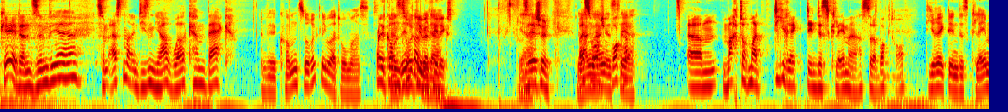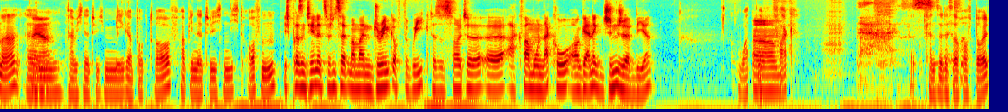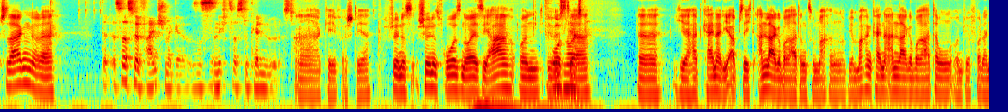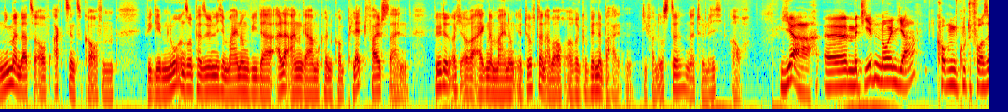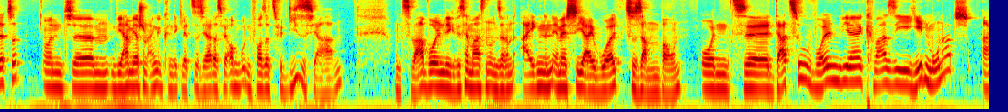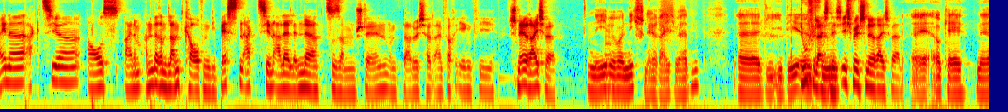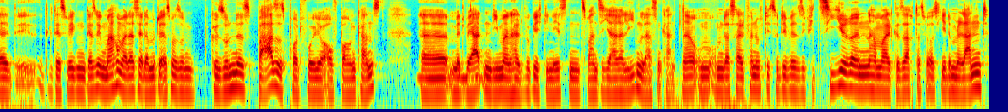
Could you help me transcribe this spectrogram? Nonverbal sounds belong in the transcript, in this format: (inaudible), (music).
Okay, dann sind wir zum ersten Mal in diesem Jahr Welcome Back. Willkommen zurück, lieber Thomas. Willkommen zurück, lieber wieder. Felix. Ja. Sehr schön. Weißt du, lang, worauf lang ich Bock habe? Ähm, mach doch mal direkt den Disclaimer. Hast du da Bock drauf? Direkt den Disclaimer. Ja. Ähm, Habe ich natürlich mega Bock drauf. Habe ihn natürlich nicht offen. Ich präsentiere in der Zwischenzeit mal meinen Drink of the Week. Das ist heute äh, Aqua Monaco Organic Ginger Beer. What the Ähm. fuck? Kannst du das auch auf Deutsch sagen? Oder? Das ist was für Feinschmecker. Das ist nichts, was du kennen würdest. Ah, okay, verstehe. Schönes, schönes, frohes neues Jahr. Und ihr Frohes wisst ja, äh, hier hat keiner die Absicht, Anlageberatung zu machen. Wir machen keine Anlageberatung und wir fordern niemanden dazu auf, Aktien zu kaufen. Wir geben nur unsere persönliche Meinung wieder. Alle Angaben können komplett falsch sein. Bildet euch eure eigene Meinung. Ihr dürft dann aber auch eure Gewinne behalten. Die Verluste natürlich auch. Ja, äh, mit jedem neuen Jahr kommen gute Vorsätze. Und ähm, wir haben ja schon angekündigt letztes Jahr, dass wir auch einen guten Vorsatz für dieses Jahr haben. Und zwar wollen wir gewissermaßen unseren eigenen MSCI World zusammenbauen. Und äh, dazu wollen wir quasi jeden Monat eine Aktie aus einem anderen Land kaufen, die besten Aktien aller Länder zusammenstellen und dadurch halt einfach irgendwie schnell reich werden. Nee, wir wollen nicht schnell reich werden. Äh, die Idee Du ist. vielleicht ein- nicht, ich will schnell reich werden. Äh, Okay, ne, deswegen, deswegen machen wir das ja, damit du erstmal so ein gesundes Basisportfolio aufbauen kannst. Äh, mit Werten, die man halt wirklich die nächsten 20 Jahre liegen lassen kann. Ne, um, um das halt vernünftig zu diversifizieren, haben wir halt gesagt, dass wir aus jedem Land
